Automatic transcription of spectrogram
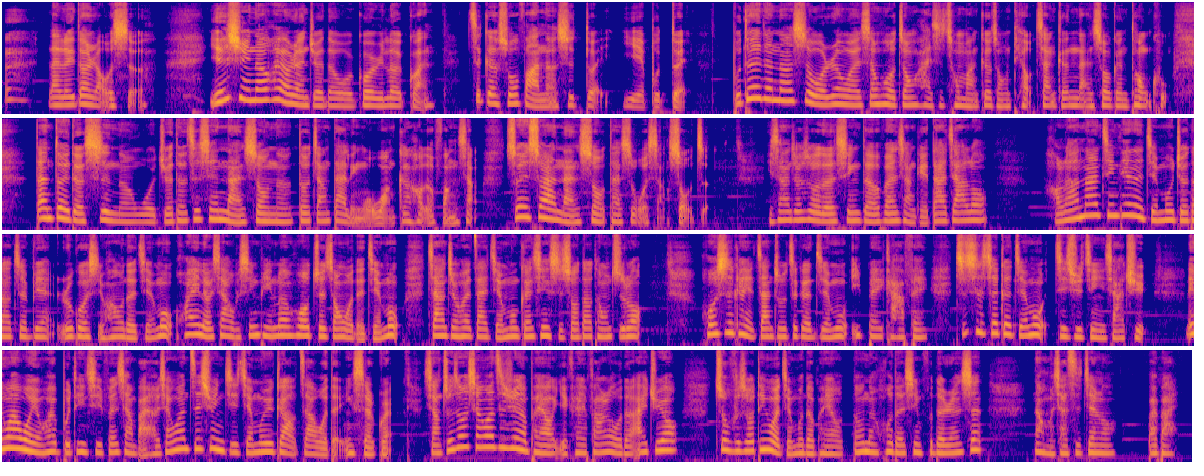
来了一段饶舌，也许呢会有人觉得我过于乐观，这个说法呢是对也不对。不对的呢是我认为生活中还是充满各种挑战跟难受跟痛苦，但对的是呢，我觉得这些难受呢都将带领我往更好的方向。所以虽然难受，但是我享受着。以上就是我的心得分享给大家喽。好了，那今天的节目就到这边。如果喜欢我的节目，欢迎留下五星评论或追踪我的节目，这样就会在节目更新时收到通知喽。或是可以赞助这个节目一杯咖啡，支持这个节目继续经营下去。另外，我也会不定期分享百合相关资讯及节目预告在我的 Instagram。想追踪相关资讯的朋友，也可以 follow 我的 IG 哦。祝福收听我节目的朋友都能获得幸福的人生。那我们下次见喽，拜拜。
